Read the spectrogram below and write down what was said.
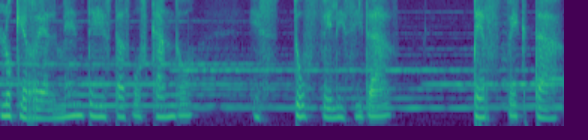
lo que realmente estás buscando es tu felicidad perfecta.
